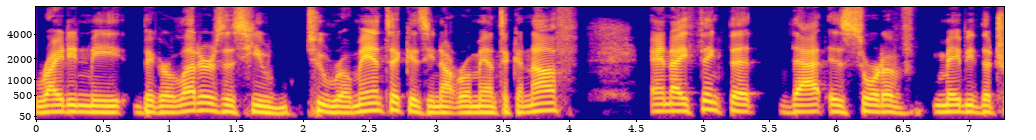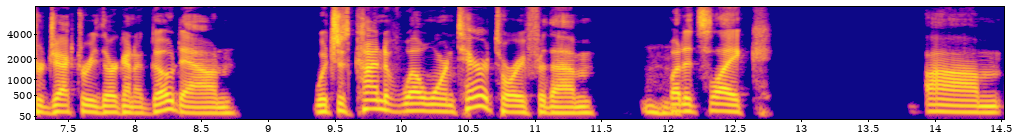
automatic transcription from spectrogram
writing me bigger letters? Is he too romantic? Is he not romantic enough? And I think that that is sort of maybe the trajectory they're going to go down, which is kind of well worn territory for them. Mm-hmm. But it's like, um,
